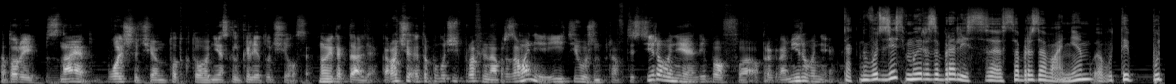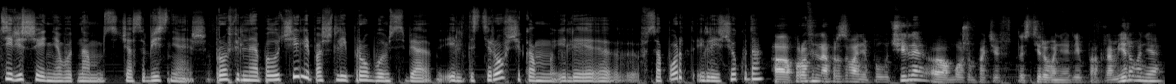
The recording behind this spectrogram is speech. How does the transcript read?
который знает больше, чем тот, кто несколько лет учился, ну и так далее. Короче, это получить профильное образование и идти уже, например, в тестирование, либо в а, программирование. Так, ну вот здесь мы разобрались с, с образованием. Ты пути решения вот нам сейчас объясняешь. Профильное получили, пошли, пробуем себя или тестировщиком, или э, в support, или еще куда? А, профильное образование получили, а, можем пойти в тестирование или программирование.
